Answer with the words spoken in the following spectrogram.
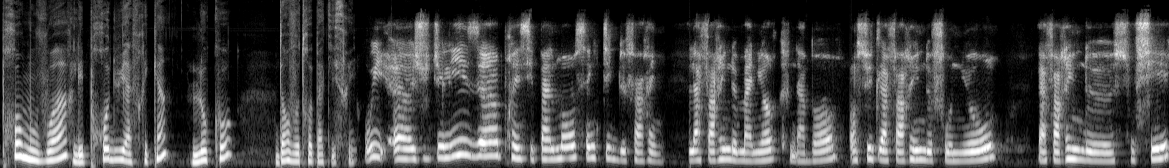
promouvoir les produits africains locaux dans votre pâtisserie? Oui, euh, j'utilise principalement cinq types de farines. La farine de manioc d'abord, ensuite la farine de fonio, la farine de souchet,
